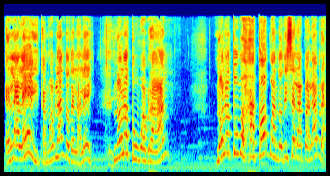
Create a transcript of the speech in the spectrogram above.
En la ley, estamos hablando de la ley. No lo tuvo Abraham. No lo tuvo Jacob cuando dice la palabra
